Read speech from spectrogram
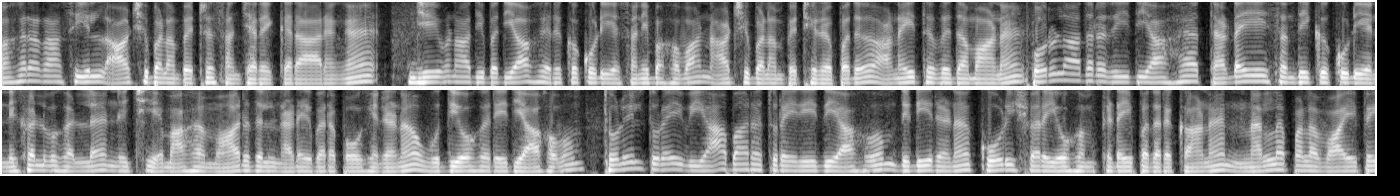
மகர ராசியில் ஆட்சி பலம் பெற்று சஞ்சரிக்கிறாருங்க. ஜீவனாதிபதியாக இருக்கக்கூடிய சனி பகவான் ஆட்சி பலம் பெற்றிருப்பது அனைத்து விதமான பொருளாதார ரீதியாக தடையை சந்திக்கக்கூடிய நிகழ்வுகளில் நிச்சயமாக மாறுதல் நடைபெற போகின்றன. உத்தியோக ரீதியாகவும் தொழில்துறை வியாபார தொழில்துறை ரீதியாகவும் திடீரென கோடீஸ்வர யோகம் கிடைப்பதற்கான நல்ல பல வாய்ப்பை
